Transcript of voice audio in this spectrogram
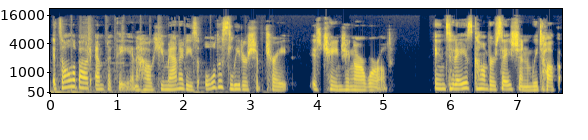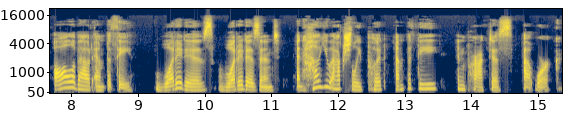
It's all about empathy and how humanity's oldest leadership trait is changing our world. In today's conversation, we talk all about empathy, what it is, what it isn't, and how you actually put empathy in practice at work.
